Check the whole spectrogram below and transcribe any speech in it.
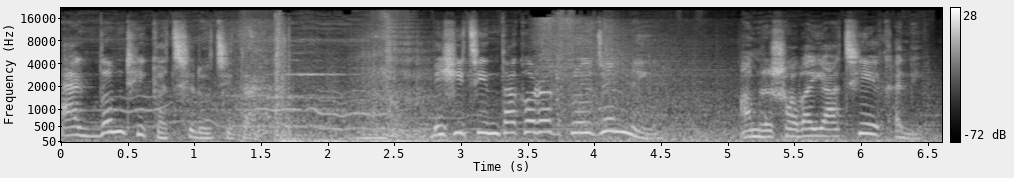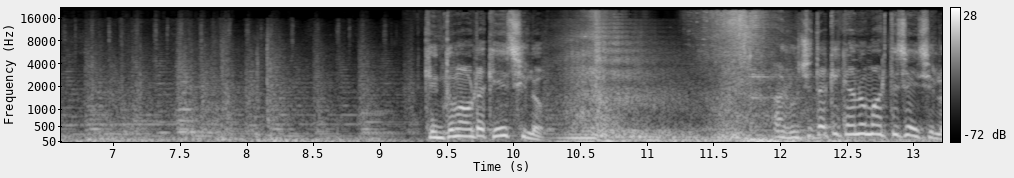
একদম ঠিক আছে রুচিতা। বেশি চিন্তা করার প্রয়োজন নেই। আমরা সবাই আছি এখানে। কিন্তু মা ওটা কে ছিল? আর রুচিতাকে কেন মারতে চাইছিল?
